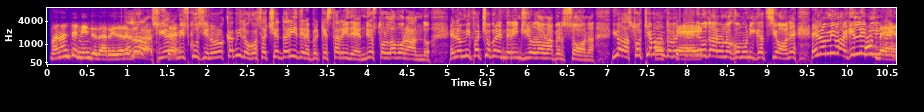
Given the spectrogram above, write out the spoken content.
Ma non c'è niente da ridere, allora, però... signora, cioè, mi scusi, non ho capito cosa c'è da ridere perché sta ridendo. Io sto lavorando e non mi faccio prendere in giro da una persona. Io la sto chiamando Ok. perché le devo dare una comunicazione e non mi va che lei Va mi rida in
